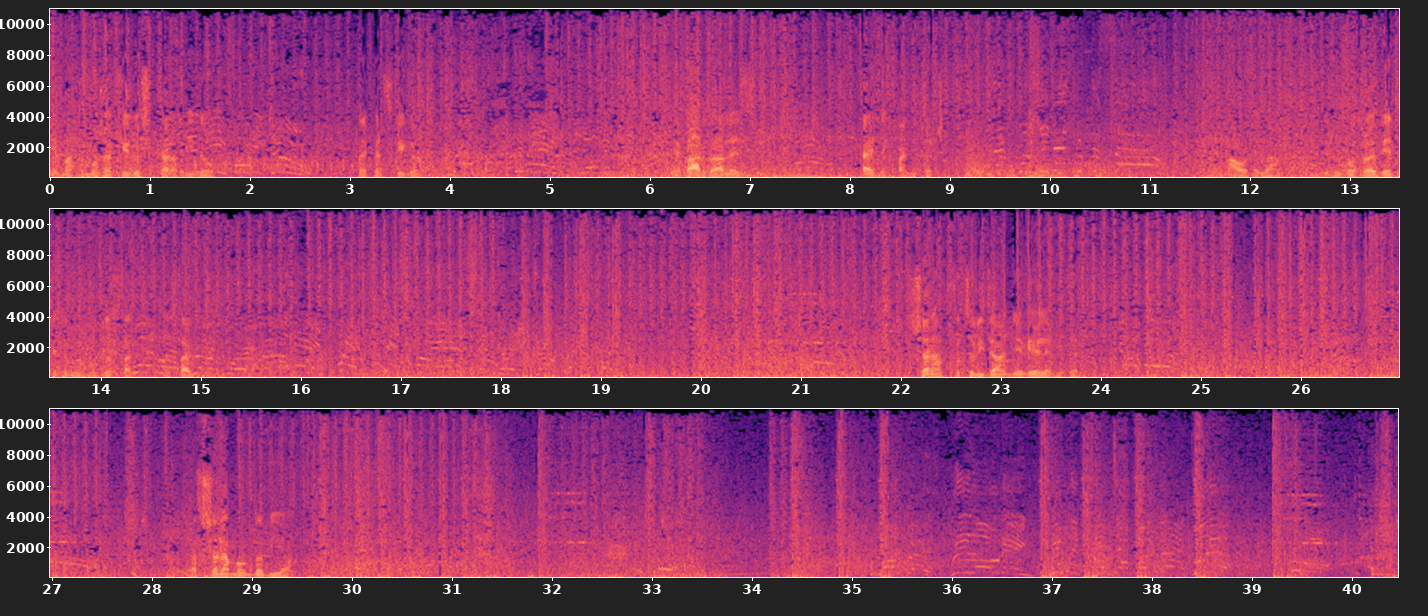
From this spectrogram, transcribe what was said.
Nie ma tu może jakiegoś karabinu snajperskiego? Nie bardzo, ale jest fajnych fajnych rzeczy. Mało tego. Gdyby było trochę więcej, to bym mógł zostawić. zostawić. Strzelam to co widzę, a niewiele widzę. Ja strzelam, on dobija.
